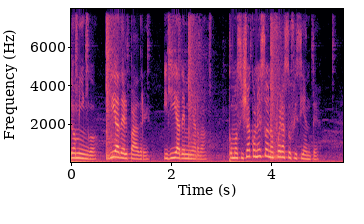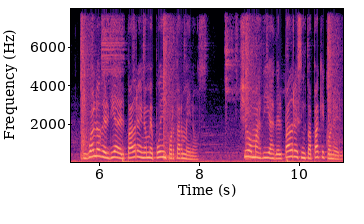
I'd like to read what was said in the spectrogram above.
Domingo, día del padre y día de mierda. Como si ya con eso no fuera suficiente. Igual lo del día del padre no me puede importar menos. Llevo más días del padre sin papá que con él.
